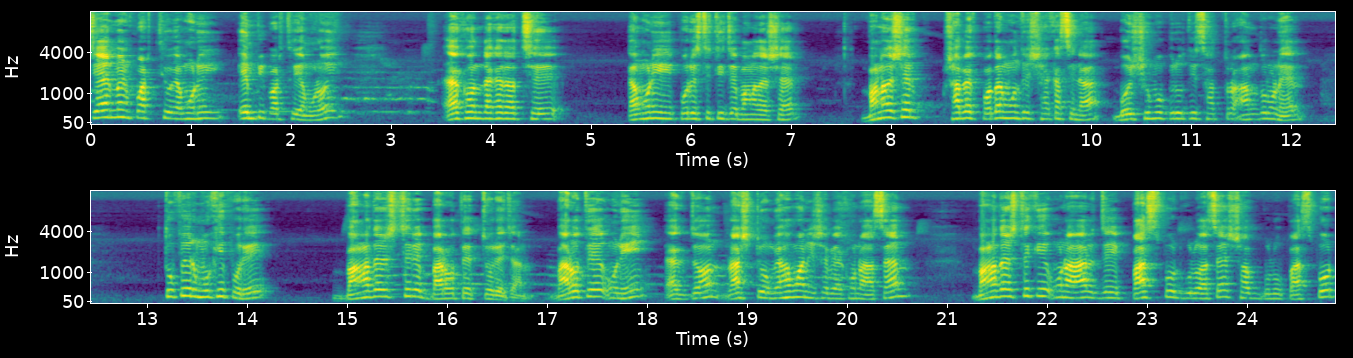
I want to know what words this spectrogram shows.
চেয়ারম্যান প্রার্থীও এমনই, এমপি প্রার্থী এমনই। এখন দেখা যাচ্ছে এমনই পরিস্থিতি যে বাংলাদেশের। বাংলাদেশের সাবেক প্রধানমন্ত্রী শেখ হাসিনা বৈষম্য বিরোধী ছাত্র আন্দোলনের তুপের মুখে পড়ে বাংলাদেশ ছেড়ে ভারতে চলে যান। ভারতে উনি একজন রাষ্ট্রীয় মেহমান হিসেবে এখনও আছেন। বাংলাদেশ থেকে ওনার যে পাসপোর্টগুলো আছে, সবগুলো পাসপোর্ট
